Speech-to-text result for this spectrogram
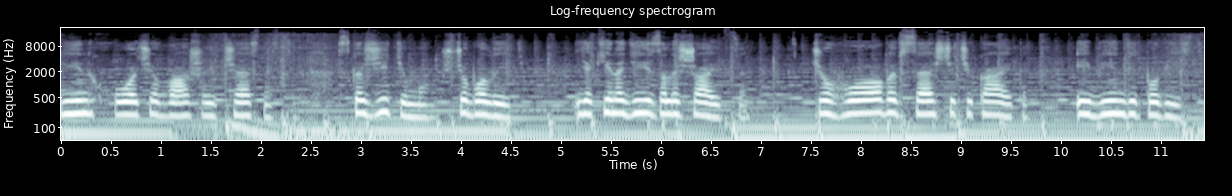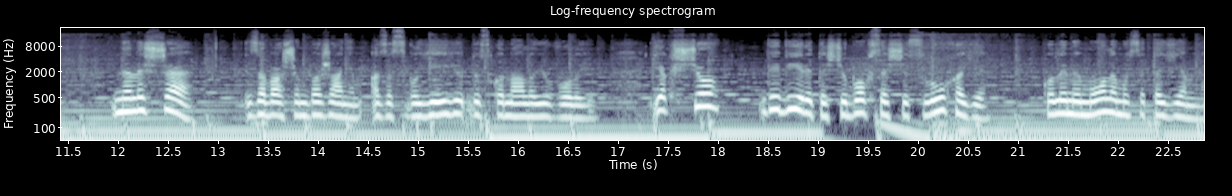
Він хоче вашої чесності. Скажіть йому, що болить, які надії залишаються, чого ви все ще чекаєте, і він відповість. Не лише за вашим бажанням, а за своєю досконалою волею. Якщо ви вірите, що Бог все ще слухає, коли ми молимося таємно,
